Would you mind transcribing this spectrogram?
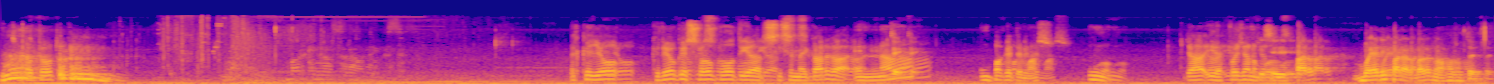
ninguna. Otro, otro. Es que yo creo que solo puedo tirar, si se me carga en nada, un paquete más. Uno. Ya, y después ya no puedo. si disparo, voy a disparar, ¿vale? No os asustéis.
